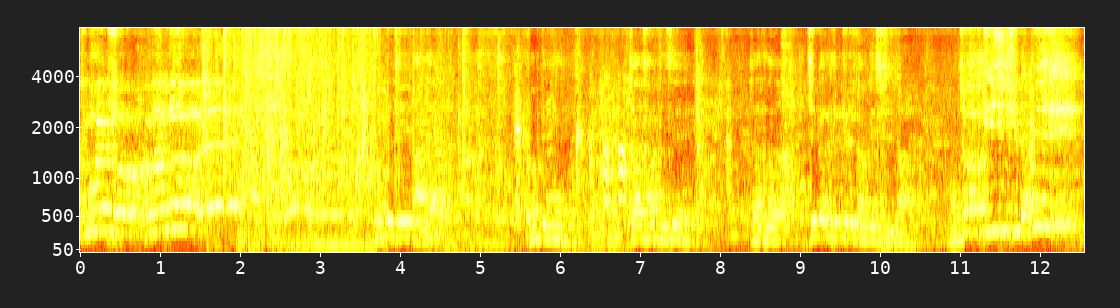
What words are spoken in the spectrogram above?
행복하십시오. 감사합니다. 건배대회 안 해? 건배대. 자, 잘 드세요. 자, 자, 제가 대표해서 하겠습니다. 자, 27회, 아니!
